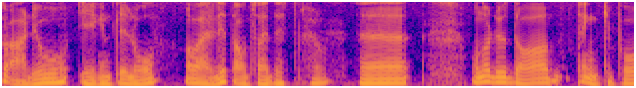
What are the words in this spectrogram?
så er det jo egentlig lov å være litt outsider. Eh, og når du da tenker på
